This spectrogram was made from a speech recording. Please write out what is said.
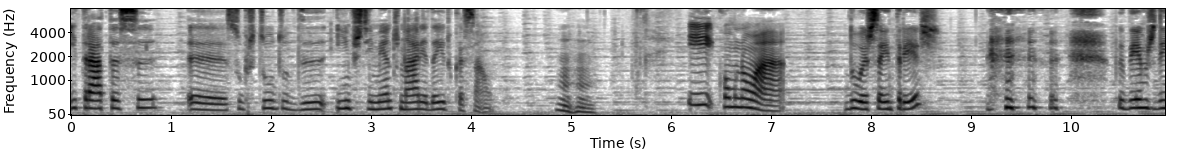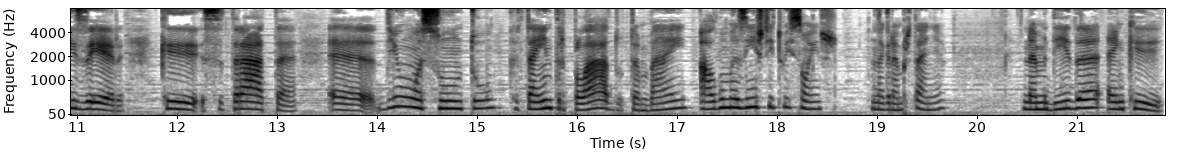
e trata-se, uh, sobretudo, de investimento na área da educação. Uhum. E como não há duas sem três, podemos dizer que se trata uh, de um assunto que tem interpelado também algumas instituições na Grã-Bretanha, na medida em que,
